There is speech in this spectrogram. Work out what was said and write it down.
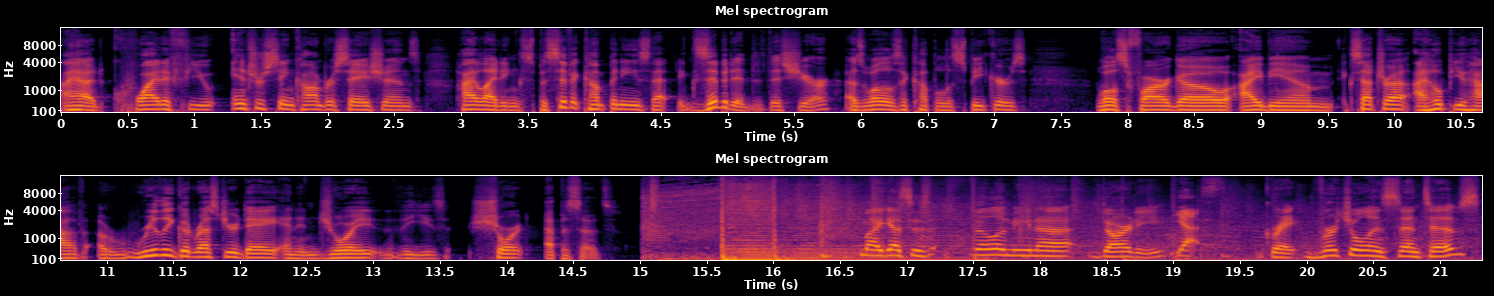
I had quite a few interesting conversations highlighting specific companies that exhibited this year, as well as a couple of speakers. Wells Fargo, IBM, etc. I hope you have a really good rest of your day and enjoy these short episodes. My guest is Philomena Darty. Yes. Great. Virtual incentives.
